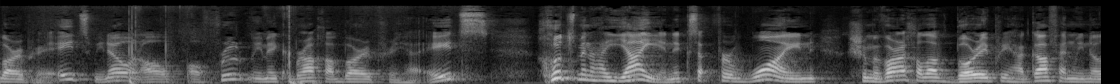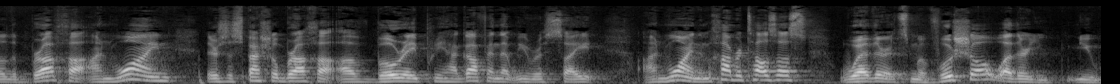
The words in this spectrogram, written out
bari priya eitz we know on all, all fruit we make a bracha of bari eitz Chutz min hayayin, except for wine, shemavarach alav bore pri hagafen. We know the bracha on wine. There's a special bracha of bore pri hagafen that we recite on wine. The Mechaber tells us whether it's mavushal, whether you, you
